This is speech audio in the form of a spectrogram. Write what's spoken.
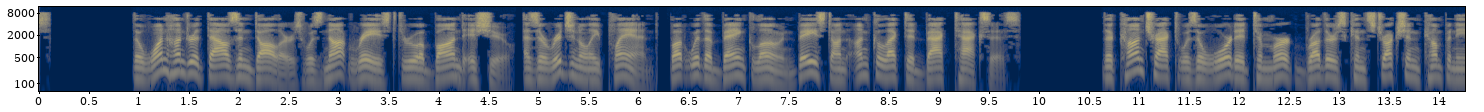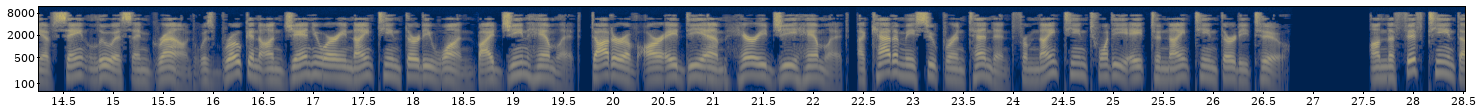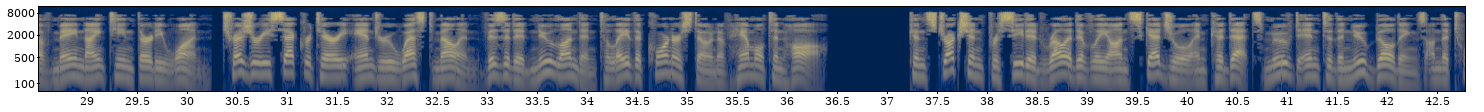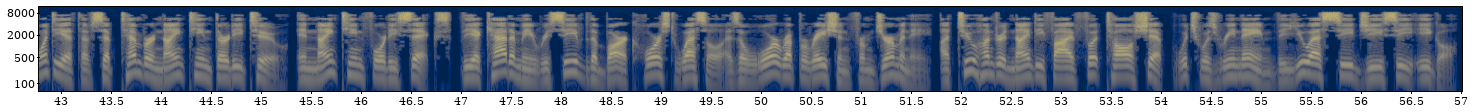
The $100,000 was not raised through a bond issue, as originally planned, but with a bank loan based on uncollected back taxes. The contract was awarded to Murch Brothers Construction Company of St. Louis and ground was broken on January 1931 by Jean Hamlet, daughter of RADM Harry G. Hamlet, Academy Superintendent from 1928 to 1932. On 15 May 1931, Treasury Secretary Andrew Westmoreland visited New London to lay the cornerstone of Hamilton Hall. Construction proceeded relatively on schedule and cadets moved into the new buildings on 20 September 1932. In 1946, the Academy received the bark Horst Wessel as a war reparation from Germany, a 295-foot tall ship which was renamed the USCGC Eagle.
